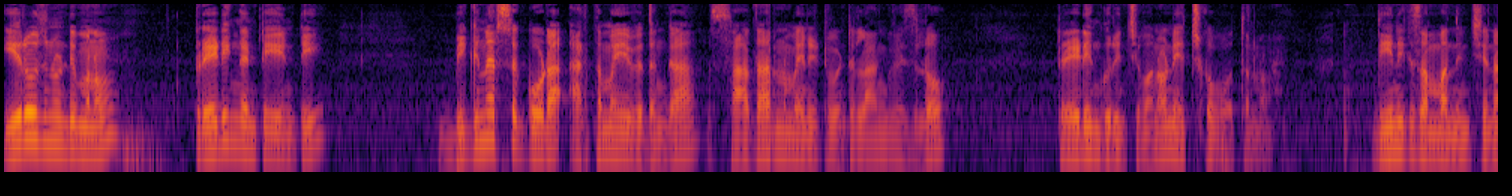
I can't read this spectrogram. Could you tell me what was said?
ఈ రోజు నుండి మనం ట్రేడింగ్ అంటే ఏంటి? బిగినర్స్కి కూడా అర్థమయ్యే విధంగా సాధారణమైనటువంటి లాంగ్వేజ్లో ట్రేడింగ్ గురించి మనం నేర్చుకోబోతున్నాం. దీనికి సంబంధించిన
